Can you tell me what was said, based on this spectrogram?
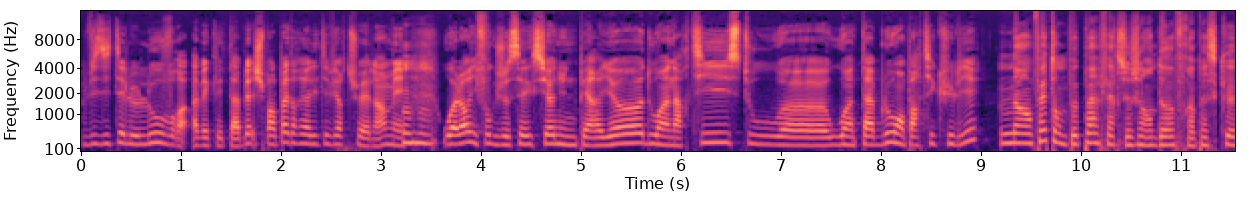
visiter le Louvre avec les tablettes? Je parle pas de réalité virtuelle, hein, mais Mhm. ou alors il faut que je sélectionne une période ou un artiste ou euh, ou un tableau en particulier? Non, en fait, on peut pas faire ce genre d'offre hein, parce que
